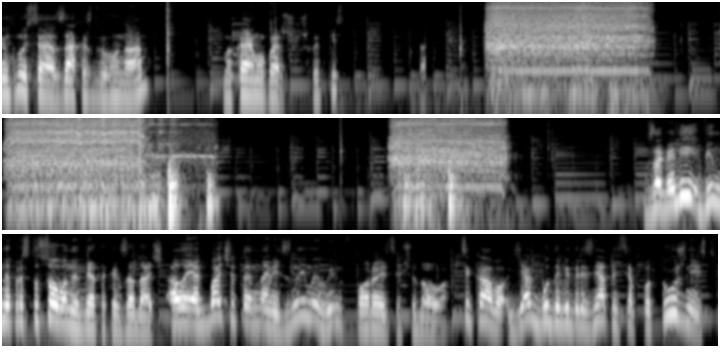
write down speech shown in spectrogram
Вімкнувся захист двигуна. Вмикаємо першу швидкість. Взагалі він не пристосований для таких задач, але як бачите, навіть з ними він впорається чудово. Цікаво, як буде відрізнятися потужність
